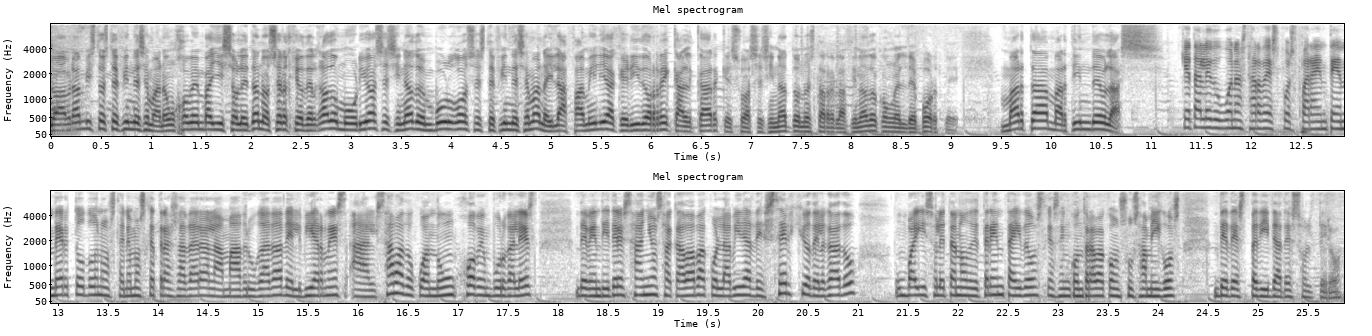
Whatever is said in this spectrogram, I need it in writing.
Lo habrán visto este fin de semana. Un joven vallisoletano, Sergio Delgado, murió asesinado en Burgos este fin de semana y la familia ha querido recalcar que su asesinato no está relacionado con el deporte. Marta Martín de Blas. ¿Qué tal, Edu? Buenas tardes. Pues para entender todo nos tenemos que trasladar a la madrugada del viernes al sábado, cuando un joven burgalés de 23 años acababa con la vida de Sergio Delgado, un vallisoletano de 32 que se encontraba con sus amigos de despedida de soltero.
